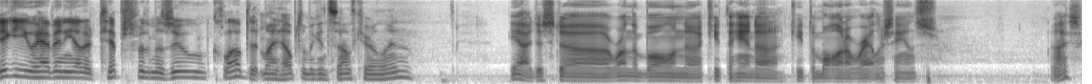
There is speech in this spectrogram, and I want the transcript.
Iggy, you have any other tips for the Mizzou club that might help them against South Carolina? Yeah, just uh, run the ball and uh, keep the hand out, keep the ball out of Rattler's hands. Nice.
